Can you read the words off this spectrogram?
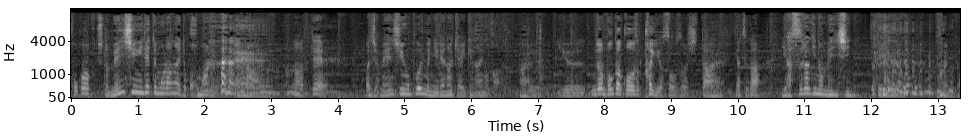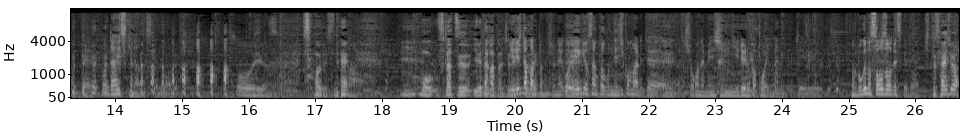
ここはちょっと免震入れてもらわないと困るよみたいな、えなってあじゃあ免震をポエムに入れなきゃいけないのか。はいっていう、で僕がこう会議を想像したはい。やつが「安らぎの免震」っていうポエムがあって 大好きなんですけどそういうの。そうですね。が、はい。もう2つ入れたかったんでしょうね入れたかったんでしょうね、これええ営業さんからこうねじ込まれて、えしょうがない免震入れるかポエムにっていう、まあ、僕の想像ですけど。きっと最初は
